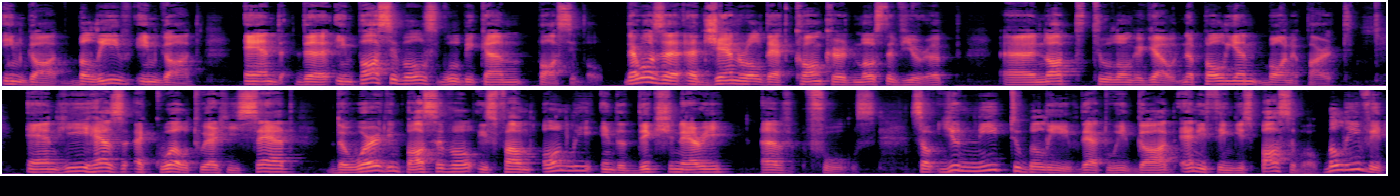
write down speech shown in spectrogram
in God, believe in God, and the impossibles will become possible. There was a, a general that conquered most of Europe uh, not too long ago, Napoleon Bonaparte. And he has a quote where he said, The word impossible is found only in the dictionary of fools. So you need to believe that with God anything is possible. Believe it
